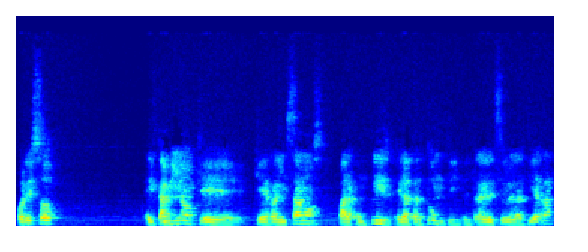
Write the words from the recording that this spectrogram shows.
Por eso el camino que, realizamos para cumplir el Atertunti, el traer el cielo a la tierra,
